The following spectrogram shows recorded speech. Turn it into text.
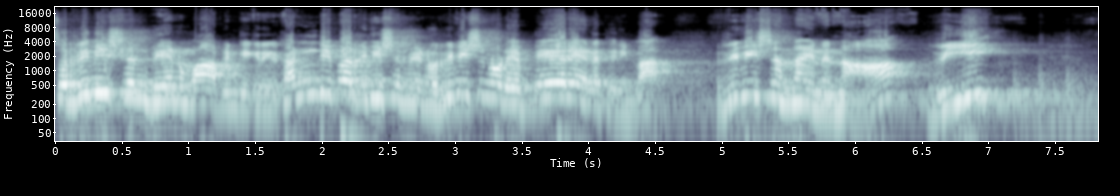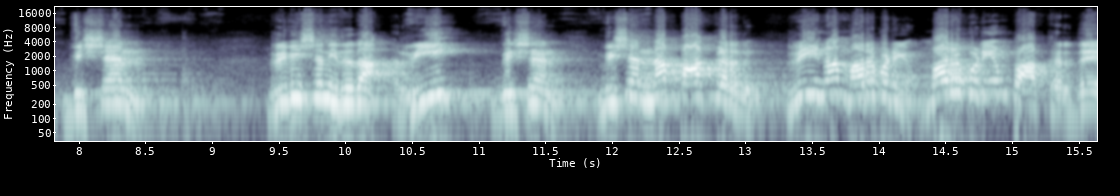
சோ ரிவிஷன் வேணுமா அப்படின்னு கேக்குறீங்க. கண்டிப்பா ரிவிஷன் வேணும். ரிவிஷனுடைய பேரே என்ன தெரியுமா? ரிவிஷன்னா என்னன்னா ரீ விஷன் ரிவிஷன் இதுதான் ரீ விஷன் விஷன்னா பாக்குறது ரீனா மறுபடியும். மறுபடியும் பாக்குறது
